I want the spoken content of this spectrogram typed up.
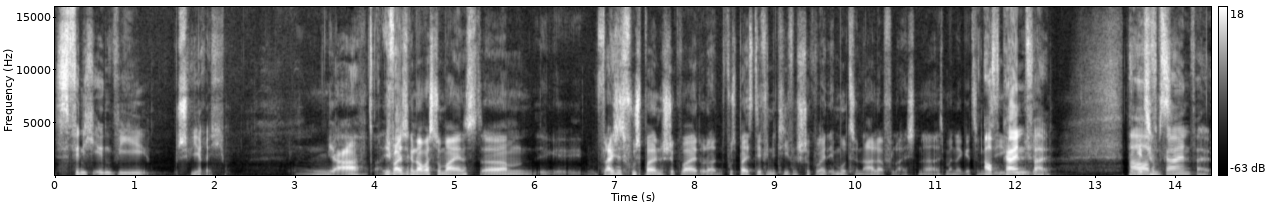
das finde ich irgendwie schwierig. Ja, ich weiß genau, was du meinst. Ähm, vielleicht ist Fußball ein Stück weit, oder Fußball ist definitiv ein Stück weit emotionaler vielleicht. Ne? Ich meine, da geht es um Auf Sieg keinen. Fall. Da Auf keinen Fall.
